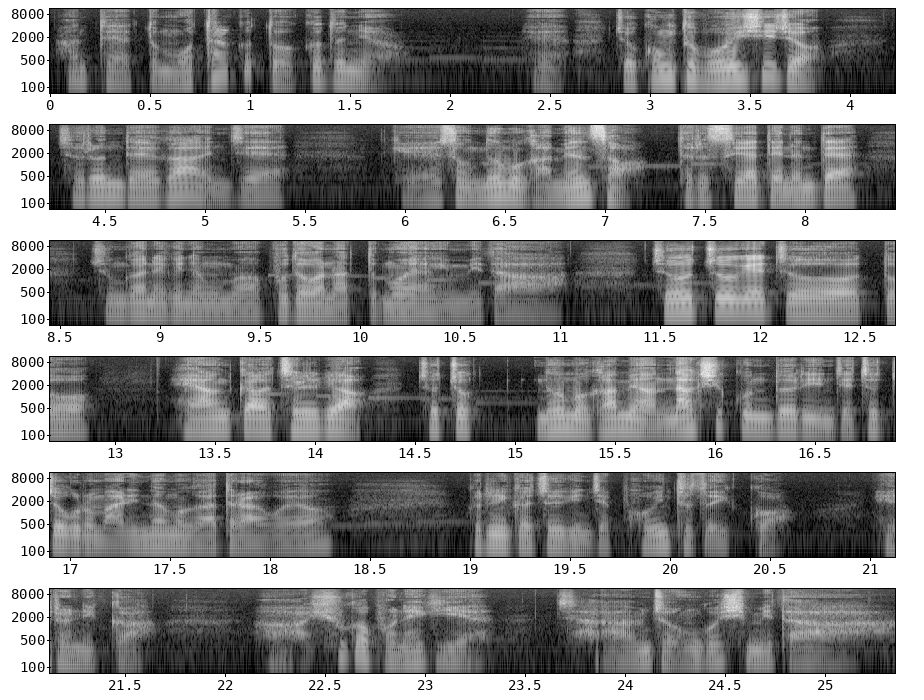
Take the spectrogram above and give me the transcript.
한테 또 못할 것도 없거든요. 예, 저 공터 보이시죠? 저런 데가 이제 계속 넘어가면서 들었어야 되는데 중간에 그냥 뭐 부도가 났던 모양입니다. 저쪽에 저 또 해안가 절벽 저쪽 넘어가면 낚시꾼들이 이제 저쪽으로 많이 넘어가더라고요. 그러니까 저기 이제 포인트도 있고 이러니까 아, 휴가 보내기에 참 좋은 곳입니다.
